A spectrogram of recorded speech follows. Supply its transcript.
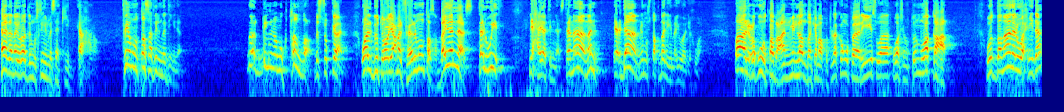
هذا ما يراد للمسلمين المساكين يا حرام. في منتصف المدينة. مدينة مكتظة بالسكان. والبترول يعمل في المنتصف بين الناس. تلويث لحياة الناس. تماما إعدام لمستقبلهم أيها الإخوة. والعقود طبعا من لندن كما قلت لكم وباريس وواشنطن موقعة. والضمانة الوحيدة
